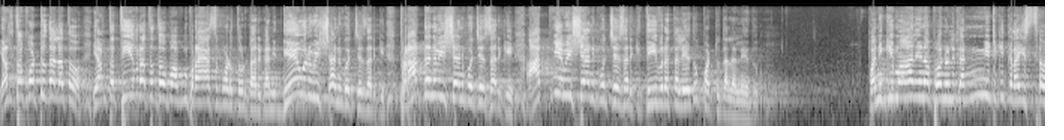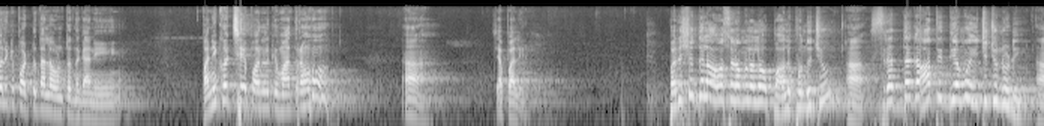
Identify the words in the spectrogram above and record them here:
ఎంత పట్టుదలతో ఎంత తీవ్రతతో పాపం ప్రయాసపడుతుంటారు. కానీ దేవుని విషయానికి వచ్చేసరికి ప్రార్థన విషయానికి వచ్చేసరికి ఆత్మీయ విషయానికి వచ్చేసరికి తీవ్రత లేదు పట్టుదల లేదు. పనికి మాలిన పనులకి అన్నిటికీ క్రైస్తవులకి పట్టుదల ఉంటుంది కానీ పనికొచ్చే పనులకి మాత్రం చెప్పాలి. పరిశుద్ధుల అవసరములలో పాలు పొందుచు శ్రద్ధగా ఆతిథ్యము ఇచ్చుచుండుడి. ఆ,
